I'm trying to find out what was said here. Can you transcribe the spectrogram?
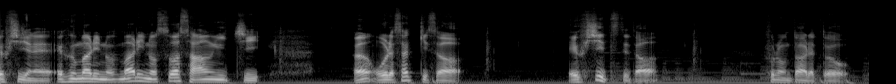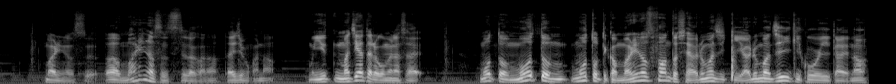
FC じゃない。F マリノマリノスは3-1ん俺さっきさ FC っつってた？フロンターレとマリノス。あマリノスっつってたかな？大丈夫かな？間違ったらごめんなさい。もっともっともっとってかマリノスファンとしてあるまじきあるまじいき行為たいな。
